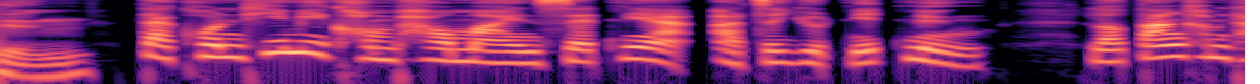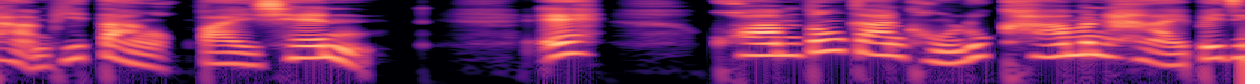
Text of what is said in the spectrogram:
ถึง แต่คนที่มี compound mindset เนี่ยอาจจะหยุดนิดหนึ่งแล้วตั้งคำถามที่ต่างออกไป เช่น เอ๊ะ ความต้องการของลูกค้ามันหายไปจ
